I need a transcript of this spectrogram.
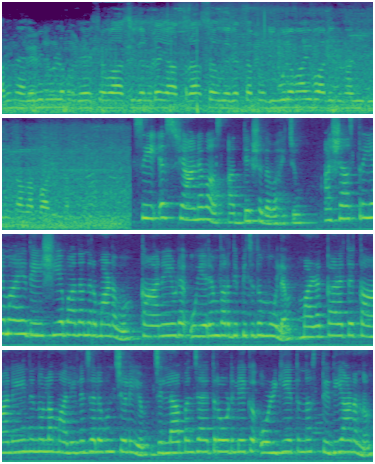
അത് നിലവിലുള്ള പ്രദേശവാസികളുടെ യാത്രാ സൗകര്യത്തെ പ്രതികൂലമായി ബാധിക്കുന്ന രീതിയിൽ കാണാൻ പാടില്ല. സി എസ് ഷാനവാസ് അധ്യക്ഷത വഹിച്ചു. അശാസ്ത്രീയമായ ദേശീയപാത നിർമ്മാണവും കാനയുടെ ഉയരം വർദ്ധിപ്പിച്ചതും മൂലം മഴക്കാലത്ത് കാനയിൽ നിന്നുള്ള മലിനജലവും ചെളിയും ജില്ലാ പഞ്ചായത്ത് റോഡിലേക്ക് ഒഴുകിയെത്തുന്ന സ്ഥിതിയാണെന്നും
